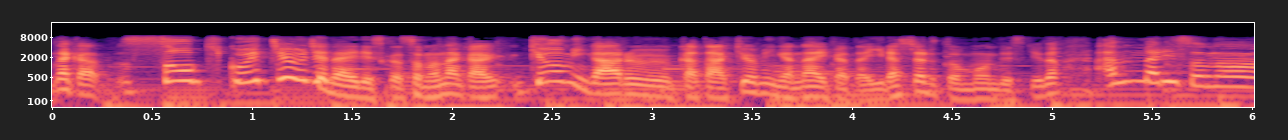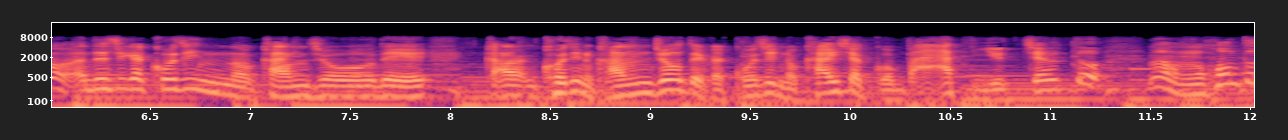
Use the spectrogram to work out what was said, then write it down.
なんかそう聞こえちゃうじゃないですか。そのなんか興味がある方、興味がない方いらっしゃると思うんですけど、あんまりその、私が個人の感情で、か個人の感情というか個人の解釈をバーって言っちゃうと、まあもうほんと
